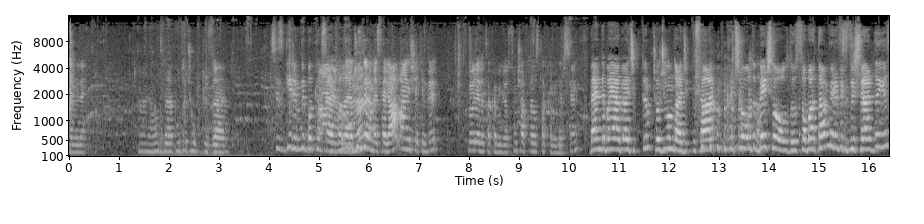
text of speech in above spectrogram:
Şöyle. Aynen güzel. Bu da çok güzel. Siz girin bir bakın Aynen. Bu da 30 sayfalarına. lira mesela. Aynı şekilde böyle de takabiliyorsun. Çapraz takabilirsin. Ben de bayağı bir acıktım. Çocuğum da acıktı. Saat kaç oldu? 5 oldu. Sabahtan beri biz dışarıdayız.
